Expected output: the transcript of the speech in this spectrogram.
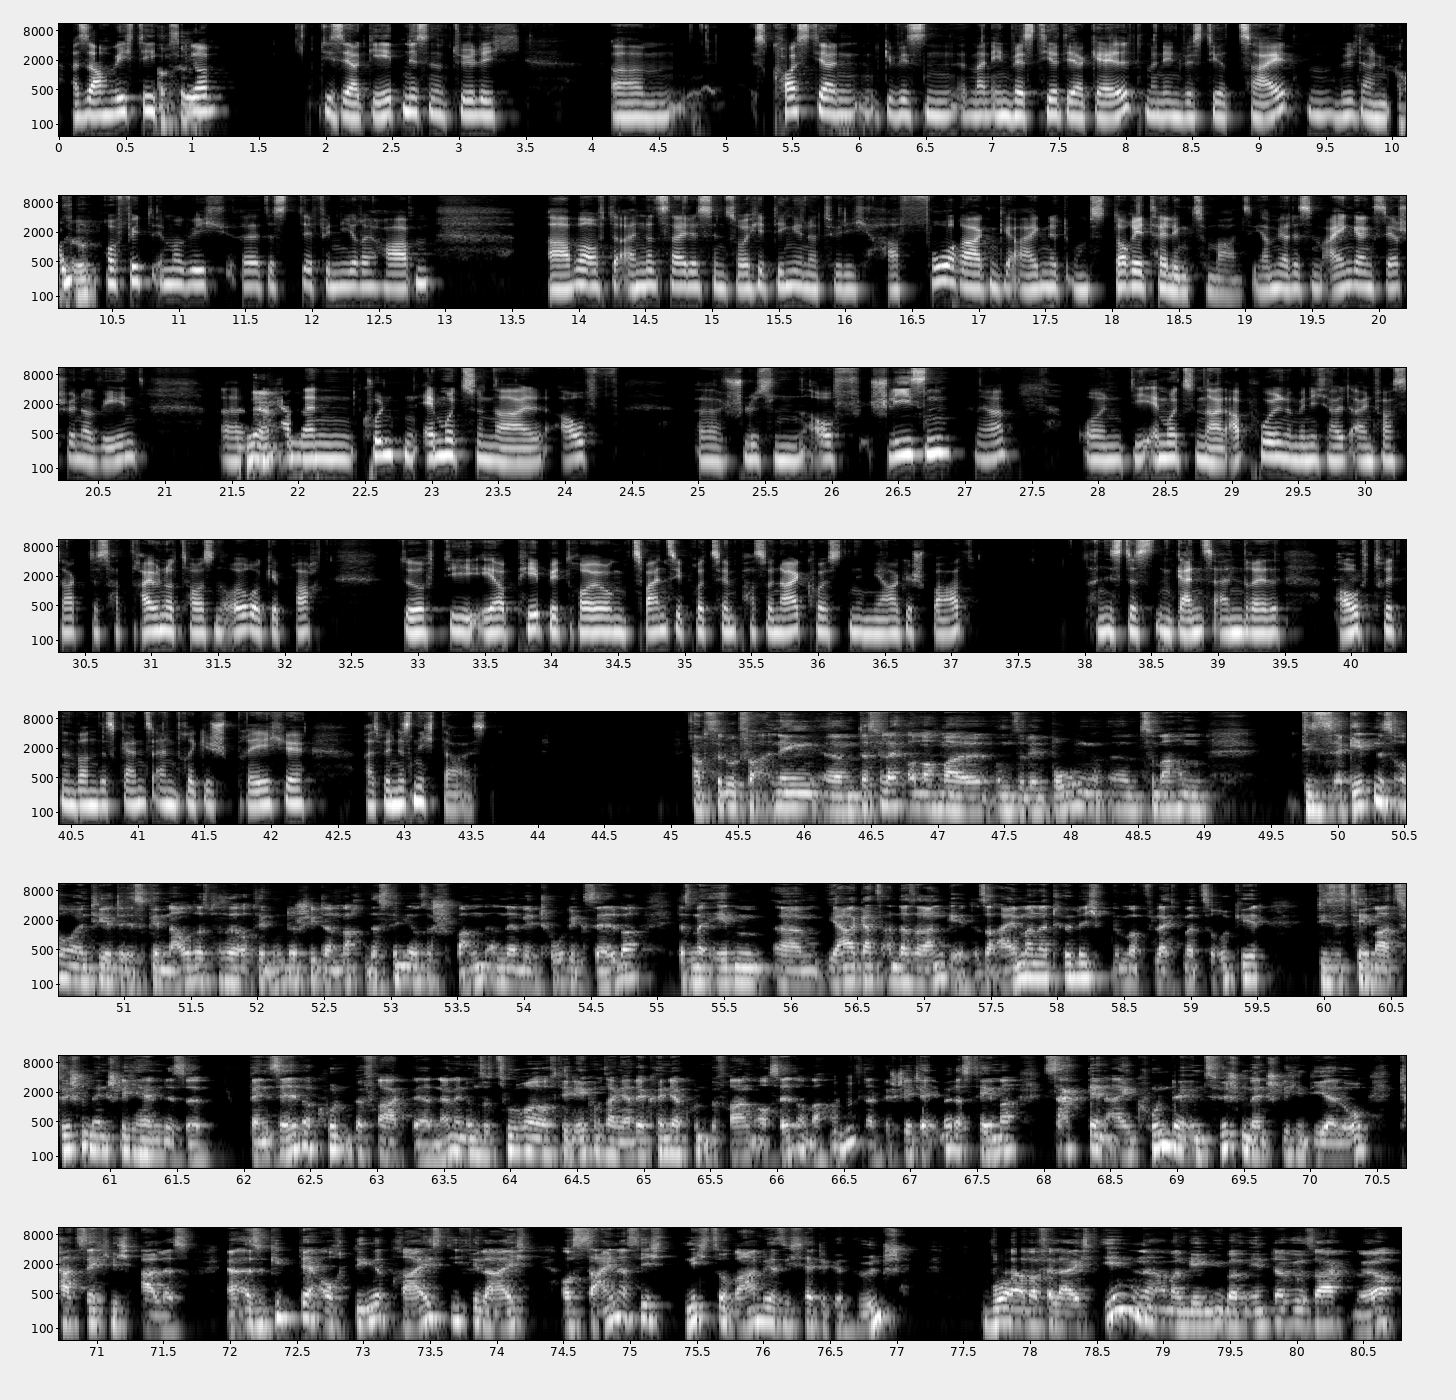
Also auch wichtig Absolut. hier, diese Ergebnisse natürlich, ähm, es kostet ja einen gewissen, man investiert ja Geld, man investiert Zeit, man will dann Profit immer, wie ich äh, das definiere, haben. Aber auf der anderen Seite sind solche Dinge natürlich hervorragend geeignet, um Storytelling zu machen. Sie haben ja das im Eingang sehr schön erwähnt. Äh, ja. Kann man Kunden emotional aufschlüsseln, aufschließen, ja, und die emotional abholen. Und wenn ich halt einfach sage, das hat 300.000 Euro gebracht, durch die ERP-Betreuung 20 Prozent Personalkosten im Jahr gespart, dann ist das ein ganz anderer Auftritt, dann waren das ganz andere Gespräche als wenn es nicht da ist. Absolut, vor allen Dingen, ähm, das vielleicht auch nochmal, um so den Bogen äh, zu machen, dieses Ergebnisorientierte ist genau das, was auch den Unterschied dann macht. Das finde ich auch so spannend an der Methodik selber, dass man eben ähm, ja ganz anders rangeht. Also einmal natürlich, wenn man vielleicht mal zurückgeht, dieses Thema zwischenmenschliche Hemmnisse wenn selber Kunden befragt werden, ne, wenn unsere Zuhörer auf die Idee kommen und sagen, ja, wir können ja Kundenbefragen auch selber machen, mhm. dann besteht ja immer das Thema, sagt denn ein Kunde im zwischenmenschlichen Dialog tatsächlich alles? Ja, also gibt er auch Dinge preis, die vielleicht aus seiner Sicht nicht so waren, wie er sich hätte gewünscht, wo er aber vielleicht Ihnen man gegenüber im Interview sagt, naja,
